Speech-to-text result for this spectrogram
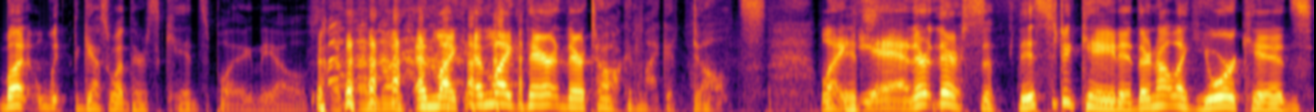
But guess what? There's kids playing the elves, and, and like and like and like they're they're talking like adults. Like, It's- yeah, they're they're sophisticated. They're not like your kids,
